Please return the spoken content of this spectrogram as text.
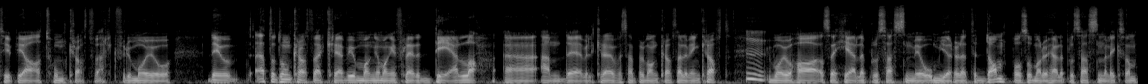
type, ja, atomkraftverk. For du må jo, jo Et atomkraftverk krever jo mange mange flere deler eh, enn det vil kreve f.eks. vannkraft eller vindkraft. Mm. Du må jo ha altså, hele prosessen med å omgjøre det til damp, og så må du hele prosessen med liksom,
